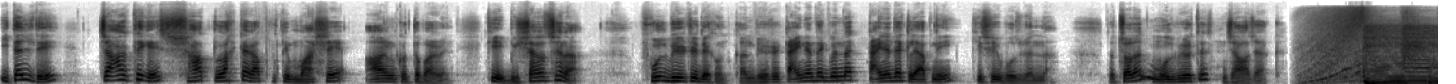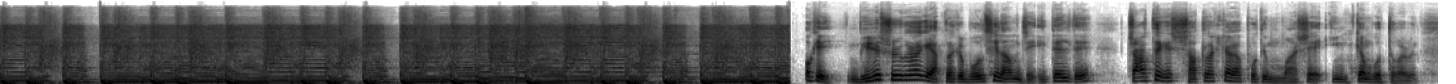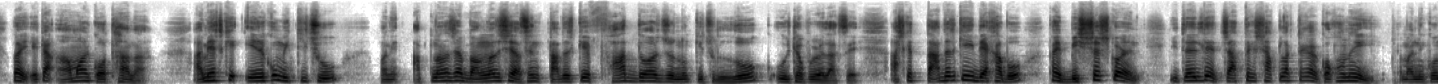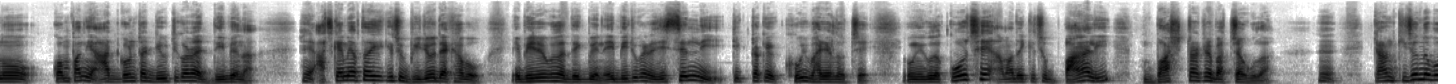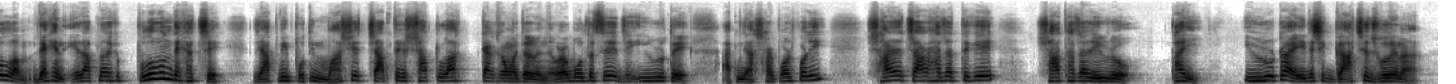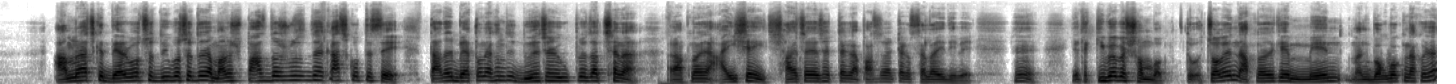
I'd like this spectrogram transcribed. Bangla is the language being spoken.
ইতালিতে চার থেকে সাত লাখ টাকা প্রতি মাসে আর্ন করতে পারবেন। কি, বিশ্বাস হচ্ছে না? ফুল ভিডিওটি দেখুন, কারণ ভিডিওটি টাইনে দেখবেন না টাইনে দেখলে আপনি কিছুই বুঝবেন না। তো চলেন মূল ভিডিওতে যাওয়া যাক। ওকে ভিডিও শুরু করার আগে আপনাকে বলছিলাম যে ইতালিতে চার থেকে সাত লাখ টাকা প্রতি মাসে ইনকাম করতে পারবেন। ভাই, এটা আমার কথা না। আমি আজকে এরকমই কিছু মানে আপনারা যা বাংলাদেশে আছেন, তাদেরকে ফাঁদ দেওয়ার জন্য কিছু লোক উইঠা পড়ে লাগছে। আজকে তাদেরকেই দেখাবো। ভাই, বিশ্বাস করেন, ইতালিতে চার থেকে সাত লাখ টাকা কখনোই মানে কোনো কোম্পানি আট ঘণ্টার ডিউটি করার দিবে না। হ্যাঁ আজকে আমি আপনাকে কিছু ভিডিও দেখাবো। এই ভিডিওগুলো দেখবেন, এই ভিডিওটা রিসেন্টলি টিকটকে খুবই ভাইরাল হচ্ছে এবং এগুলো করছে আমাদের কিছু বাঙালি বাস্টার্টের বাচ্চাগুলা। হ্যাঁ কারণ কী জন্য বললাম? দেখেন, এরা আপনাদেরকে প্রলোভন দেখাচ্ছে যে আপনি প্রতি মাসে চার থেকে সাত লাখ টাকা কামাইতে পারবেন ওরা বলতেছে যে ইউরোতে আপনি আসার পর পরই সাড়ে চার হাজার থেকে সাত হাজার ইউরো। ভাই, ইউরোটা এই দেশে গাছে ঝোলে না। আমরা আজকে দেড় বছর, দুই বছর ধরে মানুষ পাঁচ, দশ বছর ধরে কাজ করতেছে, তাদের বেতন এখন তো দুই হাজারের উপরে যাচ্ছে না। আর আপনার আইসাই সাড়ে চার হাজার টাকা, পাঁচ হাজার টাকা স্যালারি দেবে হ্যাঁ? এটা কীভাবে সম্ভব? তো চলেন আপনাদেরকে মেন মানে বকবক না করে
